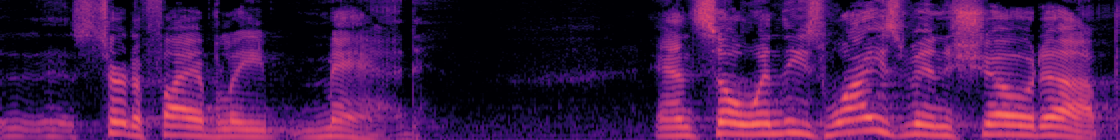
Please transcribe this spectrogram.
uh, certifiably mad. And so when these wise men showed up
